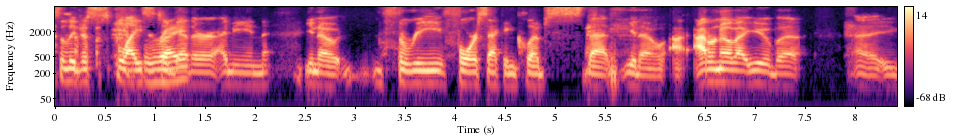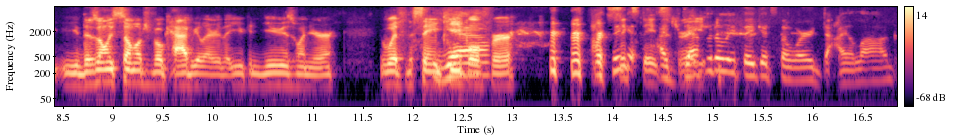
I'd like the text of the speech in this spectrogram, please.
so they just spliced Right. together. I mean, you know, three four second clips that you know. I, I don't know about you, but uh, you, there's only so much vocabulary that you can use when you're with the same people Yeah. for for six days I straight. definitely think it's the word dialogue.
